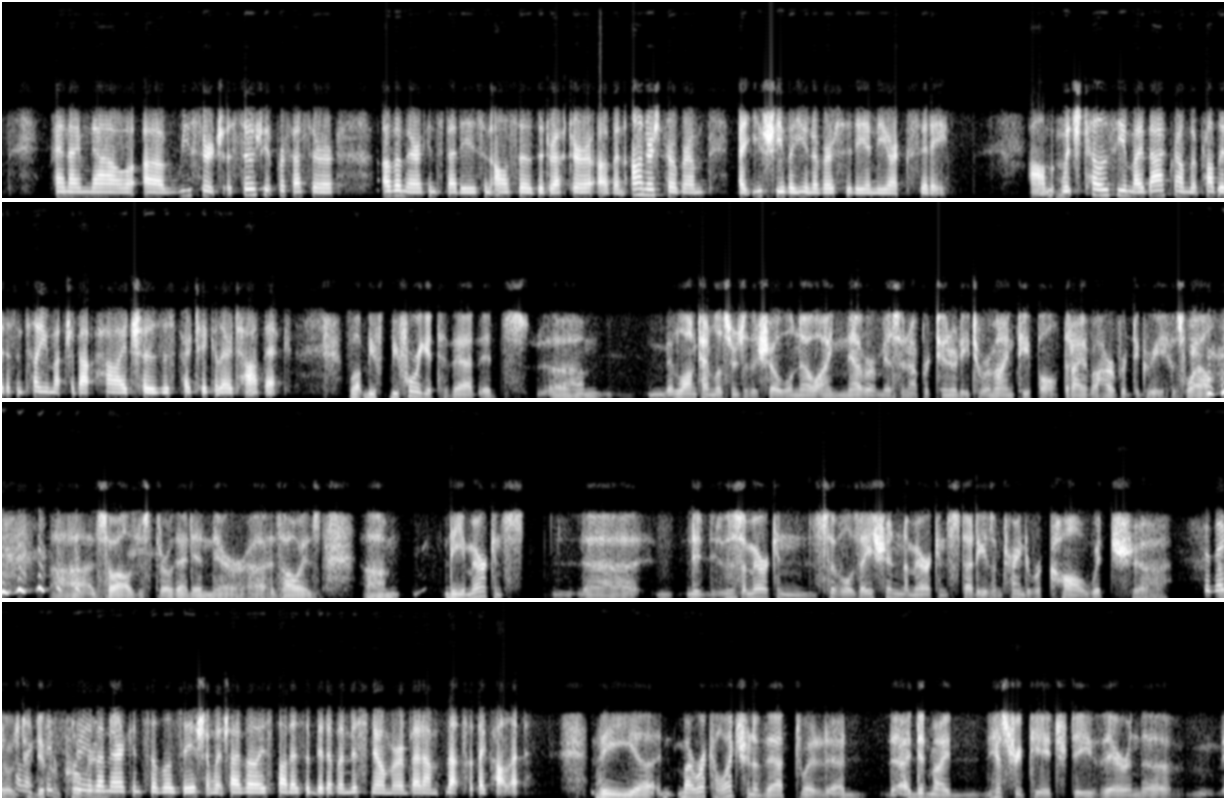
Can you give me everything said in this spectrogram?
And I'm now a research associate professor of American Studies and also the director of an honors program at Yeshiva University in New York City um, which tells you my background, but probably doesn't tell you much about how I chose this particular topic. Well, be- before we get to that, it's um, longtime listeners of the show will know I never miss an opportunity to remind people that I have a Harvard degree as well. uh, so I'll just throw that in there uh, as always. Um, the American uh, this American civilization, American studies. I'm trying to recall which. Uh, so they call it History programs? of American Civilization, which I've always thought is a bit of a misnomer, but um, that's what they call it. The uh, my recollection of that, uh, I did my history PhD there in the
